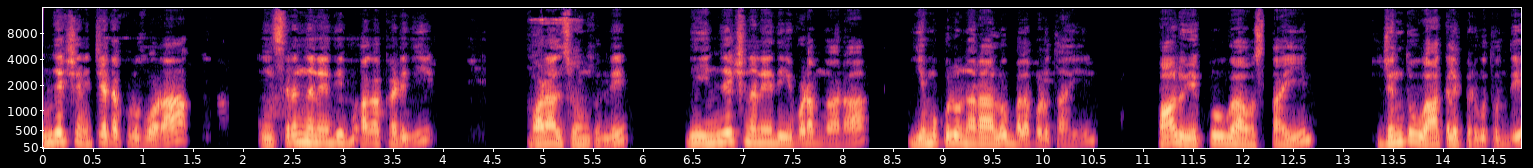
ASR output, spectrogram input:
ఇంజెక్షన్ ఇచ్చేటప్పుడు కూడా ఈ సిరంజ్ అనేది బాగా కడిగి వాడాల్సి ఉంటుంది. ఈ ఇంజెక్షన్ అనేది ఇవ్వడం ద్వారా ఎముకలు నరాలు బలపడతాయి. పాలు ఎక్కువగా వస్తాయి. జంతువు ఆకలి పెరుగుతుంది.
